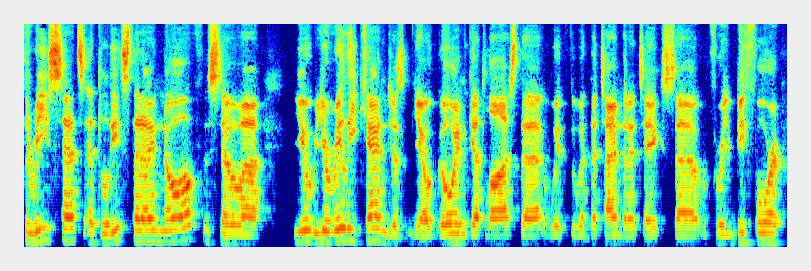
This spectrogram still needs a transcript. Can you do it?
three sets at least that I know of. So uh, you you really can just you know go and get lost uh, with with the time that it takes uh, for before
